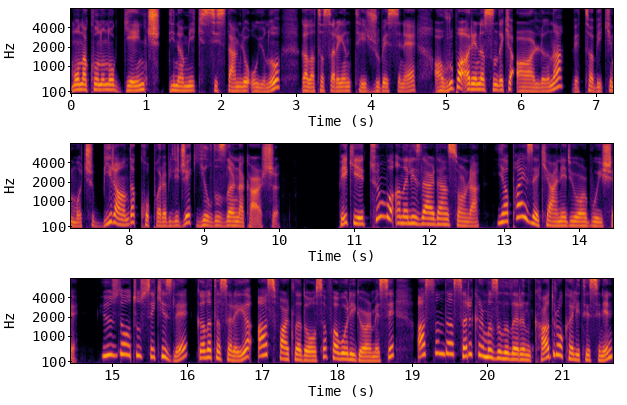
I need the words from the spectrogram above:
Monaco'nun o genç, dinamik, sistemli oyunu, Galatasaray'ın tecrübesine, Avrupa arenasındaki ağırlığına ve tabii ki maçı bir anda koparabilecek yıldızlarına karşı. Peki tüm bu analizlerden sonra yapay zeka ne diyor bu işe? %38 ile Galatasaray'ı az farkla da olsa favori görmesi aslında sarı kırmızılıların kadro kalitesinin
